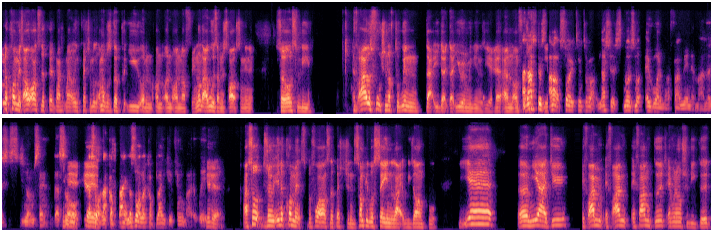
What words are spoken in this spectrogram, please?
in the comments, I'll answer the my, my own question. I'm not just gonna put you on on on, on nothing. Not that I was. I'm just asking in it. So obviously, if I was fortunate enough to win that that, that Euro Millions, yeah, and and that's just oh, sorry to interrupt. That's just not, it's not everyone in my family in it, man. That's just you know what I'm saying. That's not yeah, that's yeah. not like a blank. That's not like a blanket thing, by the way. Yeah, I saw so in the comments before I answer the question, some people saying like, for example, yeah, um, yeah, I do. If I'm if I'm if I'm good, everyone else should be good.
